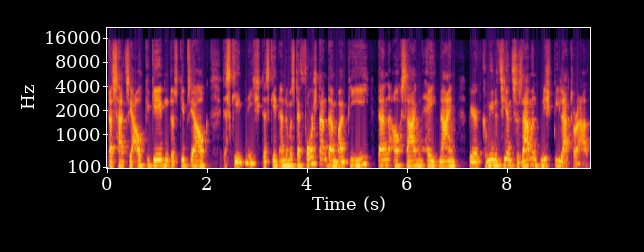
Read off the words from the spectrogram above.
Das hat es ja auch gegeben, das gibt's ja auch. Das geht nicht. Das geht, und da muss der Vorstand dann beim PI dann auch sagen, hey, nein, wir kommunizieren zusammen, nicht bilateral.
